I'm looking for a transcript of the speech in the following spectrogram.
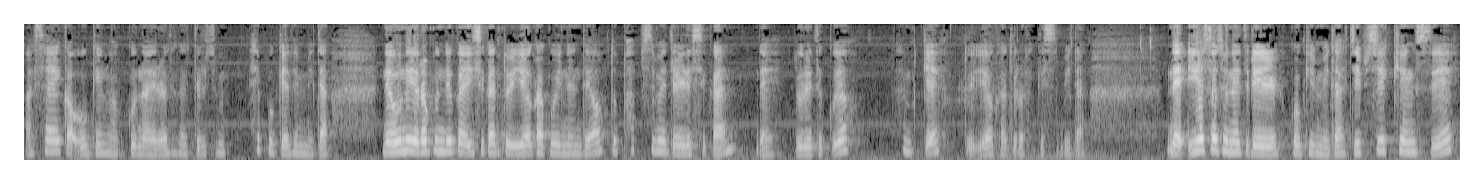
아, 새해가 오긴 왔구나, 이런 생각들을 좀 해보게 됩니다. 네, 오늘 여러분들과 이 시간 또 이어가고 있는데요. 또 팝스메 들릴 시간. 네, 노래 듣고요. 함께 또 이어가도록 하겠습니다. 네, i어서 전해드릴 곡입니다. 집시 킹스의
